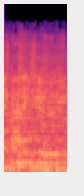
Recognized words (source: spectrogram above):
avec un les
